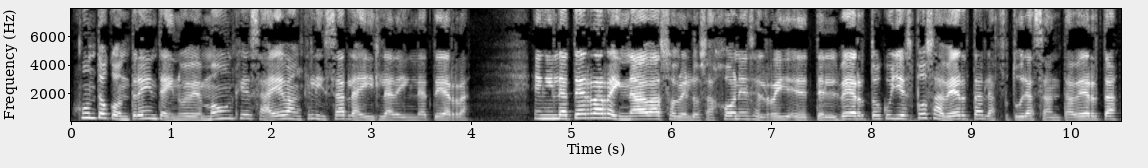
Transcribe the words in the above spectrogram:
junto con 39 monjes a evangelizar la isla de Inglaterra. En Inglaterra reinaba sobre los sajones el rey Etelberto, cuya esposa Berta, la futura Santa Berta,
